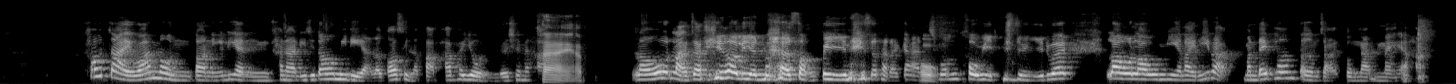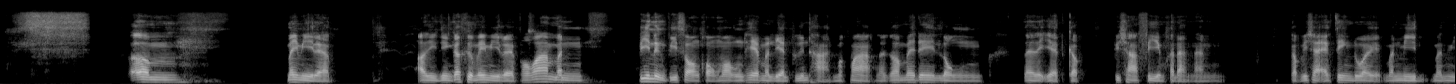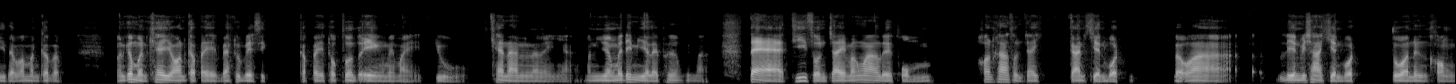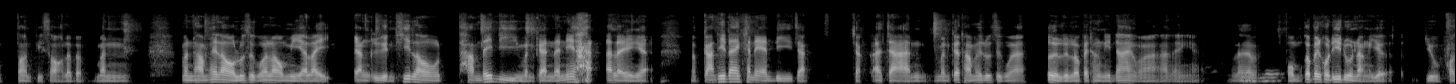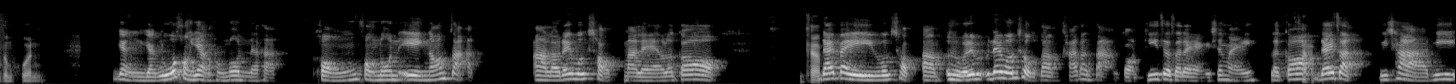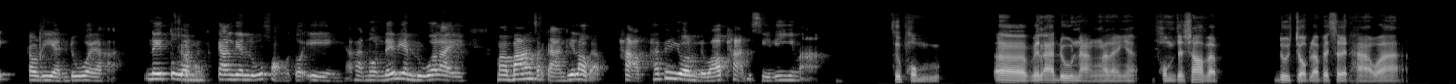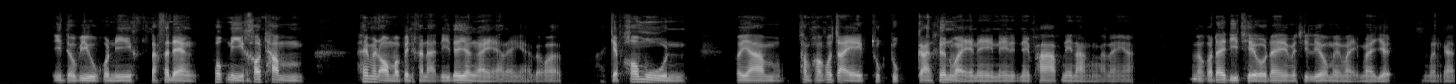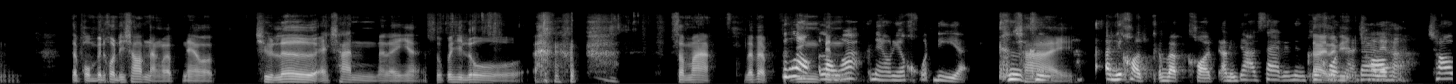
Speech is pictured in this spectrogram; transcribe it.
เข้าใจว่านนท์ตอนนี้เรียนคณะดิจิทัลมีเดีย แล้วก็ศิลปะภาพยนตร์ด้วยใช่ไหมคะใช่ครับ แล้วหลังจากที่เราเรียนมาสองปีในสถานการณ์โอ้ช่วงโควิดอย่างนี้ด้วย เราเรามีอะไรที่แบบ มันได้เพิ่มเติมจากตรงนั้นไหมอะคะเอ่มไม่มีเลยครับเอาจริงๆก็คือไม่มีเลย เพราะว่ามันปีหนึ่งปีสองของมอกรุงเทพมันเรียนพื้นฐานมากๆ แล้วก็ไม่ได้ลงรายละเอียดกับวิชาฟิล์มขนาดนั้น กับวิชา acting ด้วย มันมีมันมีแต่ว่ามันก็แบบ มันก็เหมือนแค่ย้อนกลับไป back to basic กลับไปทบทวนตัวเองใหม่ ๆ อยู่แค่นั้นอะไรเงี้ย มันยังไม่ได้มีอะไรเพิ่มขึ้นมา แต่ที่สนใจมากๆเลยผมค่อนข้างสนใจการเขียนบท แบบว่าเรียนวิชาเขียนบทตัวหนึ่งของตอนปีสองแล้วแบบมันมันทำให้เรารู้สึกว่าเรามีอะไรอย่างอื่นที่เราทำได้ดีเหมือนกันนะเนี่ยอะไรเงี้ยแบบการที่ได้คะแนนดีจากจากอาจารย์ มันก็ทำให้รู้สึกว่าเออหรือเราไปทางนี้ได้วะอะไรเงี้ย แล้วผมก็เป็นคนที่ดูหนังเยอะอยู่พอสมควร อย่างอยากรู้ว่าของอย่างของนนท์นะคะ ของของนนท์เองนอกจาก อ่าเราได้เวิร์กช็อปมาแล้ว แล้วก็ครับได้ไปเวิร์กช็อปตามเออได้ได้เวิร์กช็อปตามคลาสต่างๆ ก่อนที่จะแสดงใช่ไหม แล้วก็ครับได้จากวิชาที่เราเรียนด้วยอะค่ะ ในตัวครับผมการเรียนรู้ของตัวเองนะคะนนท์ได้เรียนรู้อะไรมาบ้างจากการที่เราแบบผ่านภาพยนตร์หรือว่าผ่านซีรีส์มา คือผมเอ่อเวลาดูหนังอะไรเงี้ย ผมจะชอบแบบ ดูจบแล้วไป search หาว่า interview คนนี้นักแสดงพวกนี้เขาทำให้มันออกมาเป็นขนาดนี้ได้ยังไงอะไรเงี้ยแบบว่า เก็บข้อมูล พยายามทำความเข้าใจทุก ๆ การเคลื่อนไหวในในในภาพในหนังอะไรเงี้ยแล้วก็ได้ detail ได้ material ใหม่ ๆ มาเยอะเหมือนกัน แต่ผมเป็นคนที่ชอบหนังแบบแนว thriller action อะไรเงี้ย superheroes มากแล้วแบบซึ่งเรายิ่งป็เรานว่าแนวเนี้ยโคตรดีอะ คือใช่คืออันนี้ขอแบบขออนุญาตแทรกนิดนึงคือได้คเลยนอะพี่ชอบได้เลยค่ะชอบ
